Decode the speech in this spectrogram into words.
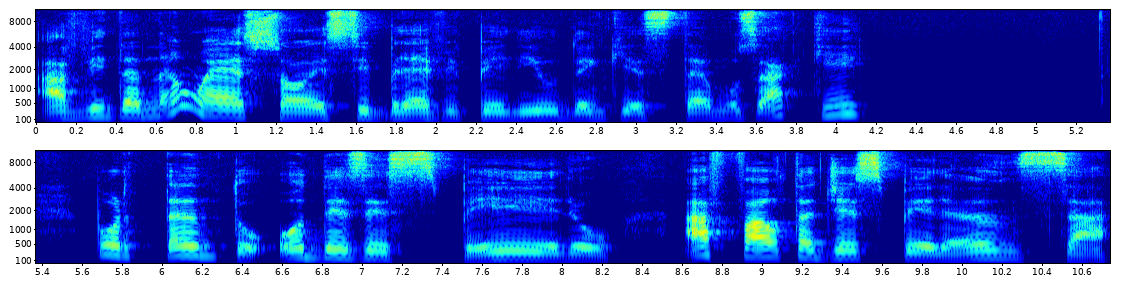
A vida não é só esse breve período em que estamos aqui. Portanto, o desespero, a falta de esperança,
